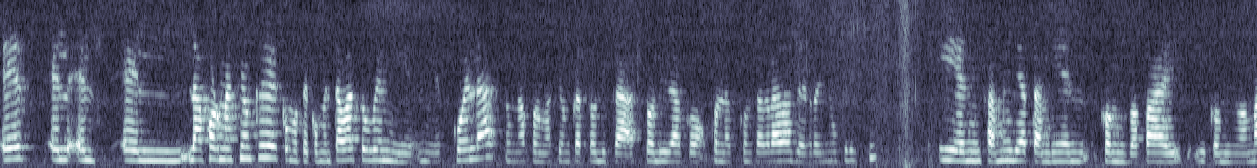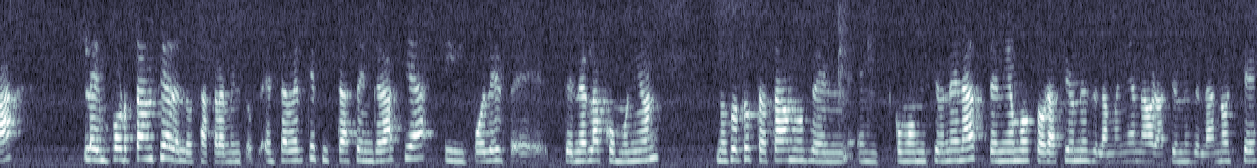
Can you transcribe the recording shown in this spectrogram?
Es el, la formación que, como te comentaba, tuve en mi, escuela, una formación católica sólida con, las consagradas del Reino Cristo, y en mi familia también con mi papá y, con mi mamá, la importancia de los sacramentos, el saber que si estás en gracia y puedes eh, tener la comunión, nosotros tratábamos en, como misioneras, teníamos oraciones de la mañana, oraciones de la noche,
